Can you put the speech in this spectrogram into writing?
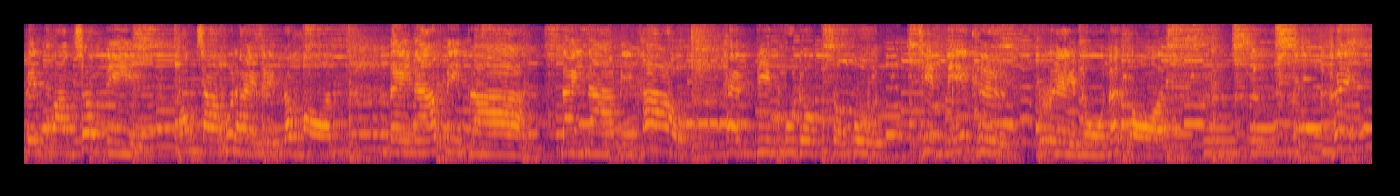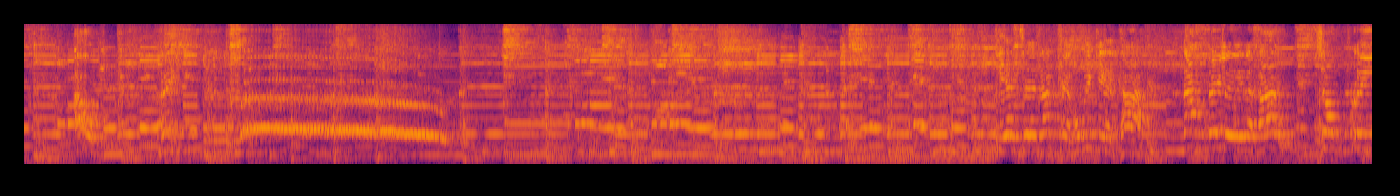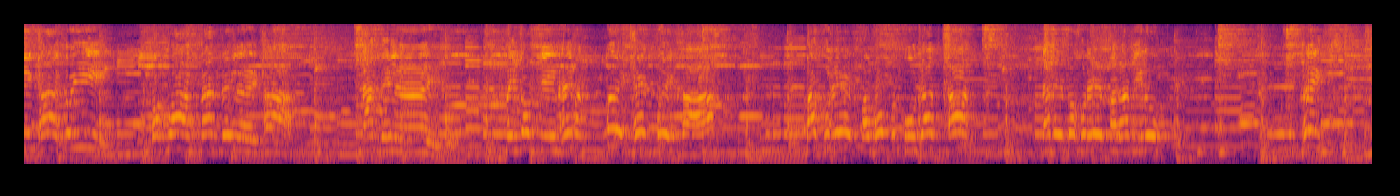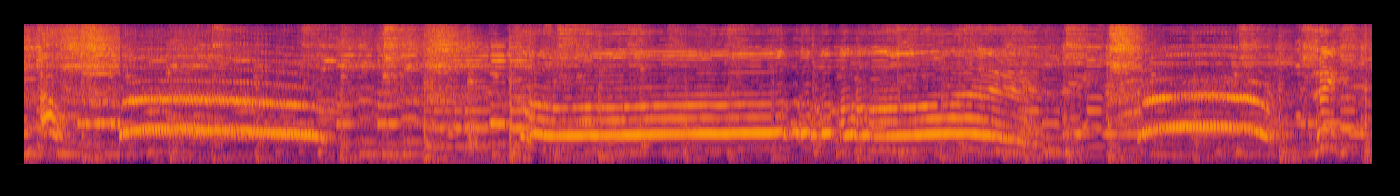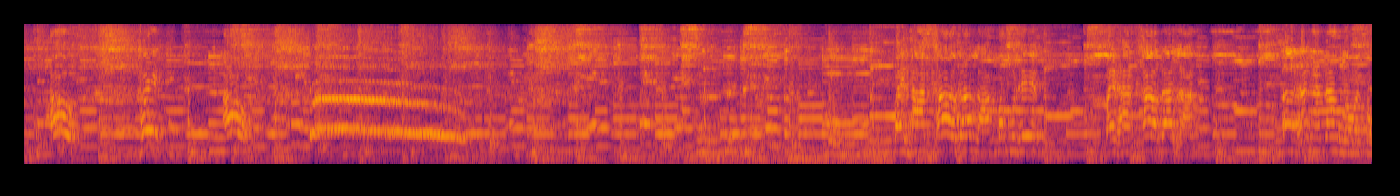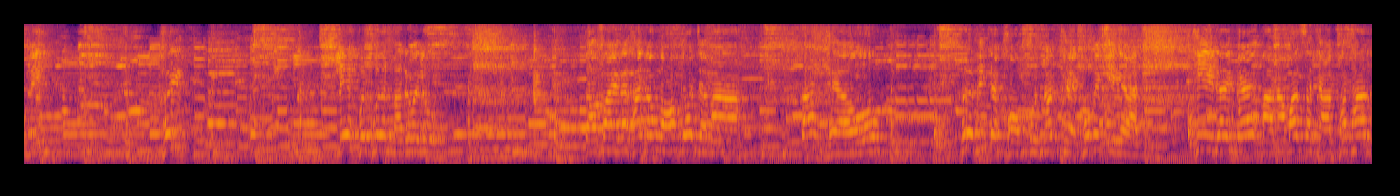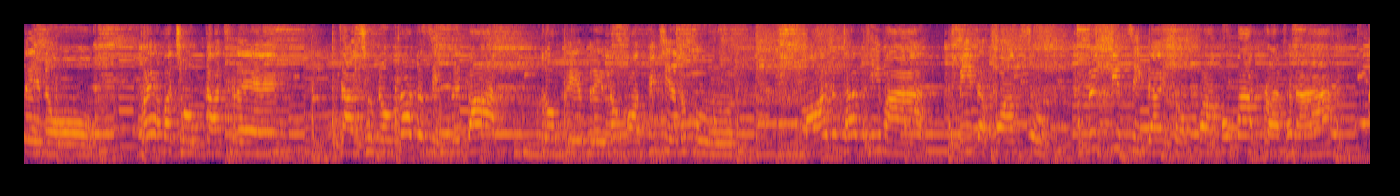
เป็นความโชคดีของชาวพุทธไทยเรนนคร ในน้ำมีปลา ในนามีข้าว แผ่นดินอุดมสมบูรณ์ถิ่นนี้คือเรนูนคร อถ้าตรงนี้ เฮ้ย เรียกเพื่อนๆมาด้วยลูก ต่อไปนะคะน้องๆก็จะมาตั้งแถว เพื่อที่จะขอบคุณนักแขกผู้มีเกียรติที่ได้แวะมานมัสการพระธาตุเรโนแวะมาชมการแสดง จากชมรมนาฏศิลป์พื้นบ้าน โรงเรียนเรียนละครวิเชียรกูลขอให้ทุกท่านที่มามีแต่ความสุขนึกคิดสิ่งใดสมความมุ่งมั่นปรารถนา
